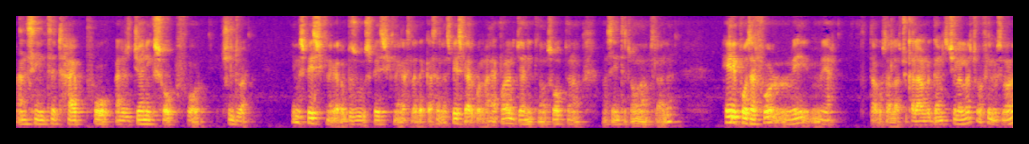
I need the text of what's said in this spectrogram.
unscented hypoallergenic soap for children ይህም specific ነገር ነው። ብዙ specific ነገር ስለጠቀሰለን specific ያድርጎልናል። hypoallergenic ነው፣ soap ነው፣ unscented ነው ምናምን ስላለ Harry Potter four ታውቁታላችሁ፣ ቀላል ልገምት ትችላላችሁ። ፊልም ስለሆነ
